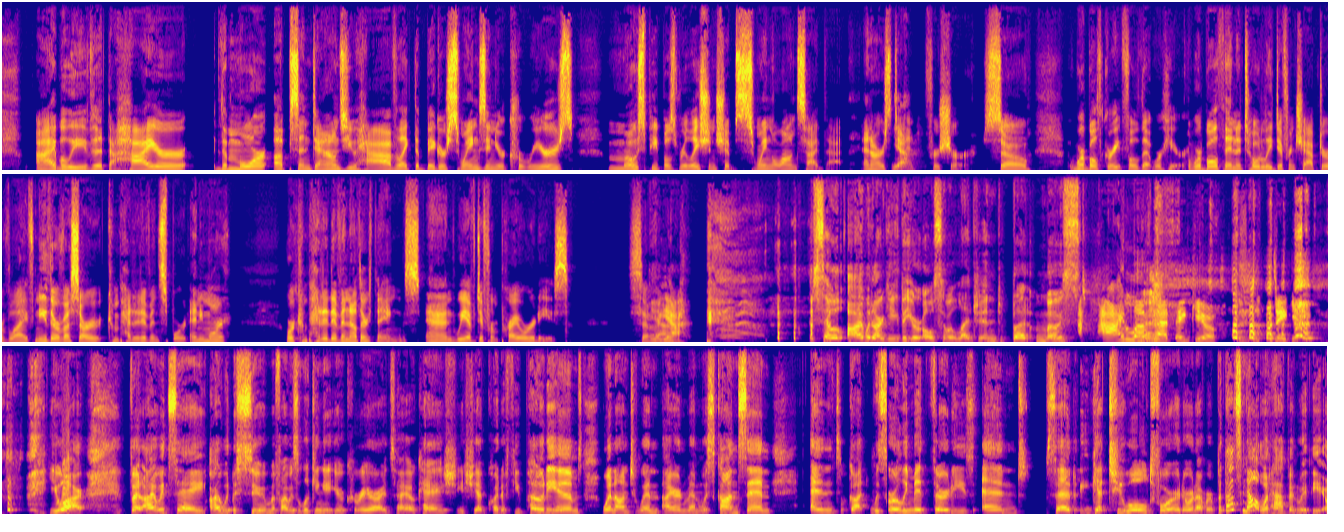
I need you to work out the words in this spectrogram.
I believe that the higher the more ups and downs you have, like the bigger swings in your careers, most people's relationships swing alongside that. And ours yeah. did for sure. So we're both grateful that we're here. We're both in a totally different chapter of life. Neither of us are competitive in sport anymore. We're competitive in other things and we have different priorities. So, yeah. yeah. so I would argue that you're also a legend, but most. I love that. Thank you. take it. You are. But I would say, I would assume if I was looking at your career, I'd say, okay, she, she had quite a few podiums, went on to win Ironman Wisconsin, and got was early mid 30s and said, get too old for it or whatever. But that's not what happened with you.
